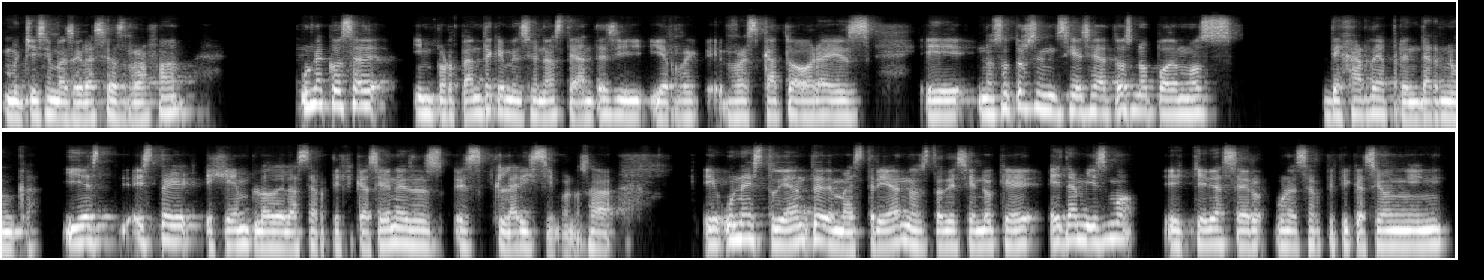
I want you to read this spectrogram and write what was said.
Muchísimas gracias, Rafa. Una cosa importante que mencionaste antes y, rescato ahora es, eh, nosotros en ciencia de datos no podemos dejar de aprender nunca. Y este ejemplo de las certificaciones es, clarísimo. O sea, eh, una estudiante de maestría nos está diciendo que ella misma eh, quiere hacer una certificación en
